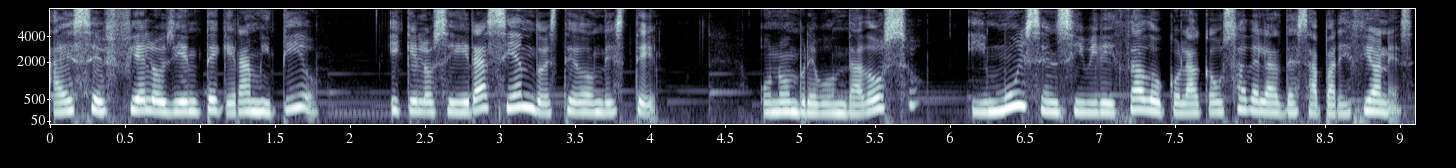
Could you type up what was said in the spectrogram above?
a ese fiel oyente que era mi tío y que lo seguirá siendo esté donde esté, un hombre bondadoso y muy sensibilizado con la causa de las desapariciones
